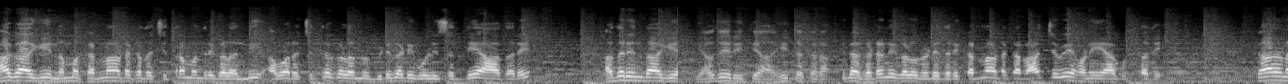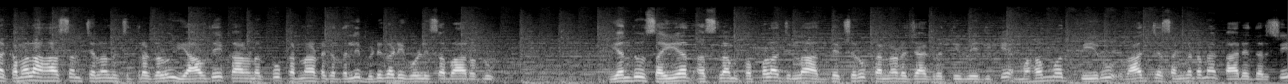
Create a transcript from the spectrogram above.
ಹಾಗಾಗಿ ನಮ್ಮ ಕರ್ನಾಟಕದ ಚಿತ್ರಮಂದಿರಗಳಲ್ಲಿ ಅವರ ಚಿತ್ರಗಳನ್ನು ಬಿಡುಗಡೆಗೊಳಿಸದ್ದೇ ಆದರೆ ಅದರಿಂದಾಗಿ ಯಾವುದೇ ರೀತಿಯ ಅಹಿತಕರ ಈಗ ಘಟನೆಗಳು ನಡೆದರೆ ಕರ್ನಾಟಕ ರಾಜ್ಯವೇ ಹೊಣೆಯಾಗುತ್ತದೆ. ಕಾರಣ ಕಮಲ ಹಾಸನ್ ಚಲನಚಿತ್ರಗಳು ಯಾವುದೇ ಕಾರಣಕ್ಕೂ ಕರ್ನಾಟಕದಲ್ಲಿ ಬಿಡುಗಡೆಗೊಳಿಸಬಾರದು ಎಂದು ಸೈಯದ್ ಅಸ್ಲಾಂ ಕೊಪ್ಪಳ ಜಿಲ್ಲಾ ಅಧ್ಯಕ್ಷರು ಕನ್ನಡ ಜಾಗೃತಿ ವೇದಿಕೆ ಮೊಹಮ್ಮದ್ ಪೀರು ರಾಜ್ಯ ಸಂಘಟನಾ ಕಾರ್ಯದರ್ಶಿ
